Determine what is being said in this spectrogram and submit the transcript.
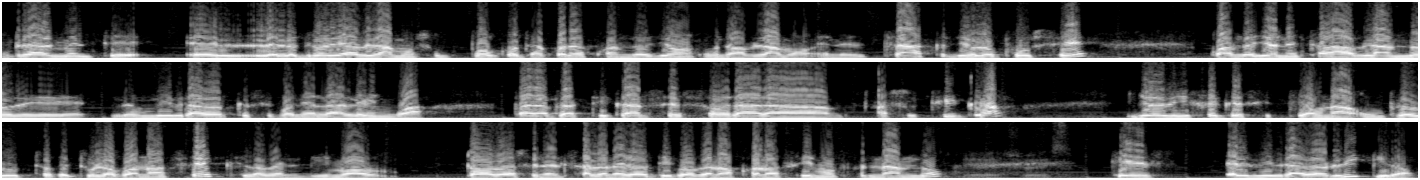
realmente, el, el otro día hablamos un poco, ¿te acuerdas cuando yo, bueno, hablamos en el chat, yo lo puse, cuando yo no estaba hablando de, un vibrador que se ponía en la lengua para practicar sexo oral a, a sus chicas, yo dije que existía una, un producto que tú lo conoces, que lo vendimos todos en el salón erótico que nos conocimos, Fernando, que es el vibrador líquido.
